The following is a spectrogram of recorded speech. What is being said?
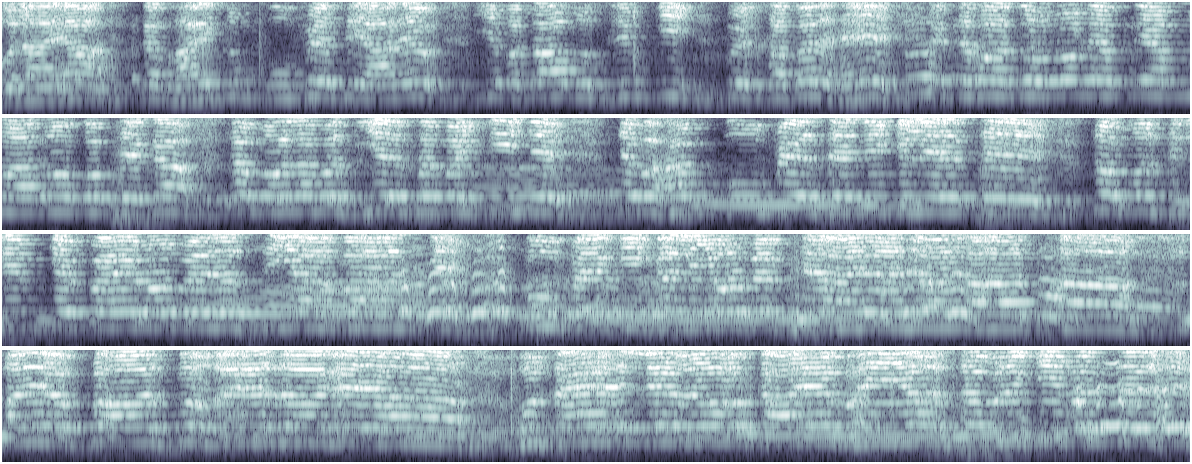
بلایا کہ بھائی تم کوفے سے آ رہے ہو، یہ بتاؤ مسلم کی کوئی خبر ہے؟ ایک دفعہ دونوں نے اپنے اماموں کو پھینکا، کہ مولا بس یہ سمجھ لیجیے جب ہم کوفے سے نکلے تھے، تو مسلم کے پیروں میں رسیاں باندھ کے کوفے کی گلیوں میں پھرایا جا رہا تھا۔ ارے عباس کو غیظ آ گیا۔ حسین نے روکا ہے بھیا، صبر کی منزل ہے۔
